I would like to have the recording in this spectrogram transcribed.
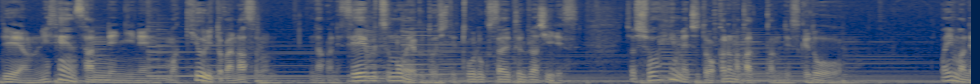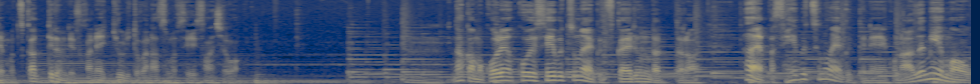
であの2003年にね、まあ、キュウリとかナスのなんかね生物農薬として登録されてるらしいです。じゃ商品名ちょっと分からなかったんですけど、まあ、今でも使ってるんですかねキュウリとかナスの生産者は。うん、なんかもうこれこういう生物農薬使えるんだったらただやっぱ生物農薬ってねこのアザミウマを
